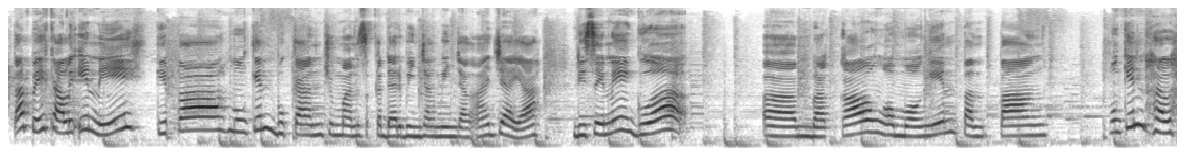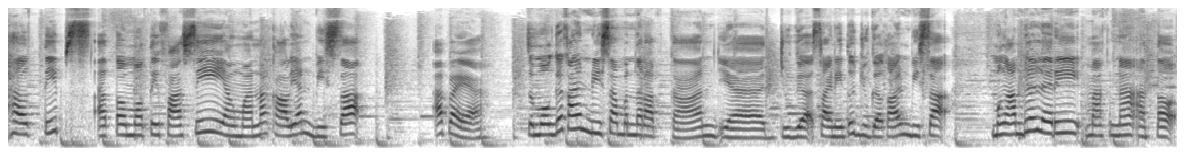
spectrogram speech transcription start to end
Tapi kali ini kita mungkin bukan cuman sekedar bincang-bincang aja ya. Di sini gua em, bakal ngomongin tentang mungkin hal-hal tips atau motivasi yang mana kalian bisa apa ya semoga kalian bisa menerapkan ya juga selain itu juga kalian bisa mengambil dari makna atau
